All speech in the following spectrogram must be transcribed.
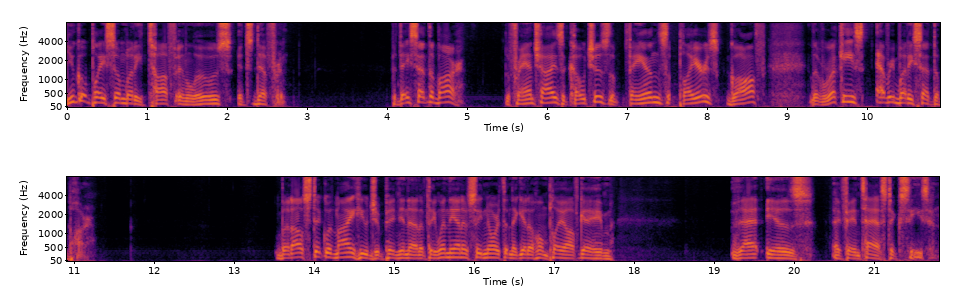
You go play somebody tough and lose, it's different. But they set the bar. The franchise, the coaches, the fans, the players, Goff, the rookies, everybody set the bar. But I'll stick with my huge opinion that if they win the NFC North and they get a home playoff game, that is a fantastic season.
